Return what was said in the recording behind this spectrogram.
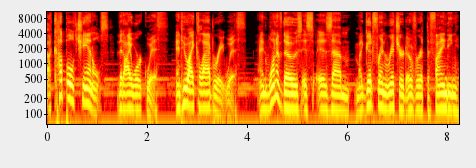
a couple channels that I work with and who I collaborate with. And one of those is is um, my good friend Richard over at the Finding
